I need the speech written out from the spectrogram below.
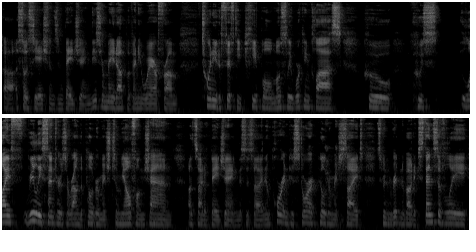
uh, associations in Beijing. These are made up of anywhere from 20 to 50 people, mostly working class, who whose life really centers around the pilgrimage to Miaofengshan outside of Beijing. This is uh, an important historic pilgrimage site. It's been written about extensively.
